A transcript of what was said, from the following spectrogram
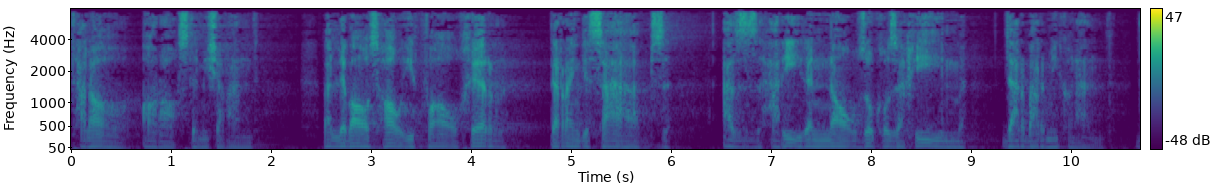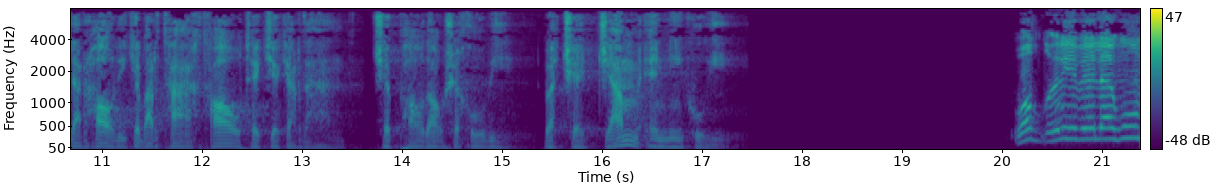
طلا آراسته می‌شوند و لباسهایی فاخر به رنگ سبز از حریر نازک و زخیم در بر می کنند در حالی که بر تختها تکیه کردند چه پاداش خوبی و چه جمع نیکویی! واضرب لهم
